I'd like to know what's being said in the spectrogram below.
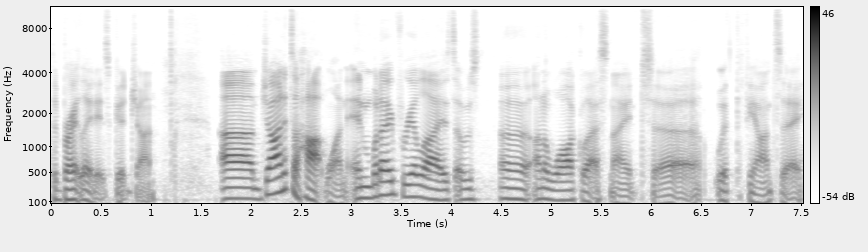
The bright light is good, Jon. Um, Jon, it's a hot one. And what I've realized, I was uh, on a walk last night uh, with the fiance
